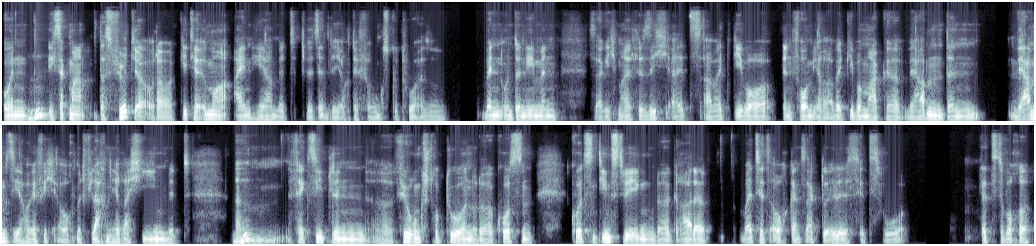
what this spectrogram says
Und mhm. ich sag mal, das führt ja oder geht ja immer einher mit letztendlich auch der Führungskultur. Also wenn Unternehmen, sage ich mal, für sich als Arbeitgeber in Form ihrer Arbeitgebermarke werben, dann werben sie ja häufig auch mit flachen Hierarchien, mit mhm. ähm, flexiblen äh, Führungsstrukturen oder kurzen, kurzen Dienstwegen oder gerade, weil es jetzt auch ganz aktuell ist, jetzt wo letzte Woche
